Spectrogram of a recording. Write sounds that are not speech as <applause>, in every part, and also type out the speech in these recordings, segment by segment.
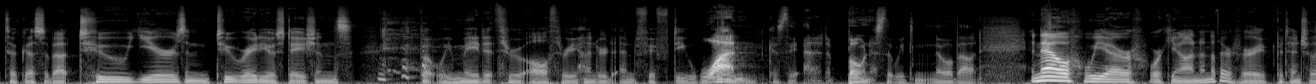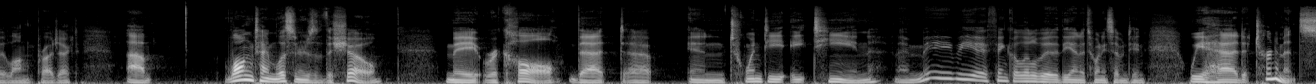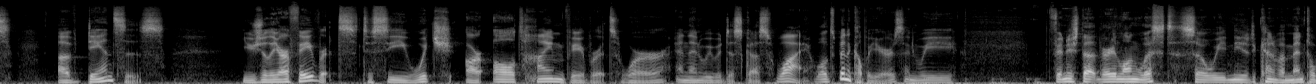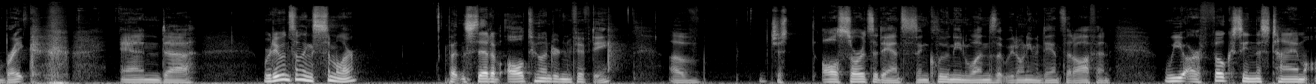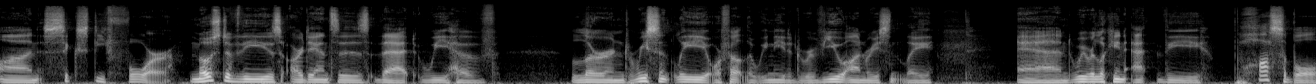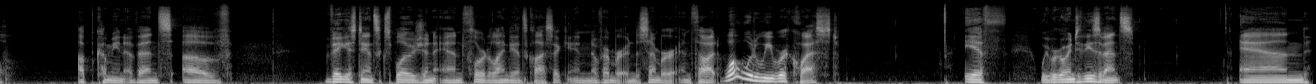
Took us about two years and two radio stations, <laughs> but we made it through all 351 because they added a bonus that we didn't know about. And now we are working on another very potentially long project. Um, longtime listeners of the show may recall that uh, in 2018, and maybe I think a little bit at the end of 2017, we had tournaments of dances, usually our favorites, to see which our all time favorites were, and then we would discuss why. Well, it's been a couple years, and we finished that very long list, so we needed kind of a mental break. <laughs> and uh, we're doing something similar, but instead of all 250 of just all sorts of dances, including ones that we don't even dance that often, we are focusing this time on 64. Most of these are dances that we have learned recently or felt that we needed review on recently. And we were looking at the possible upcoming events of Vegas Dance Explosion and Florida Line Dance Classic in November and December and thought, what would we request if we were going to these events? And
